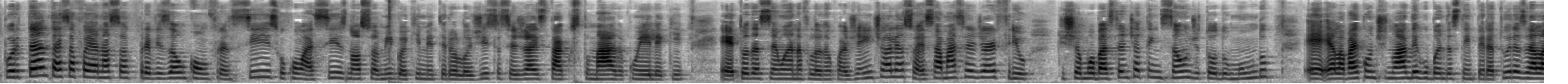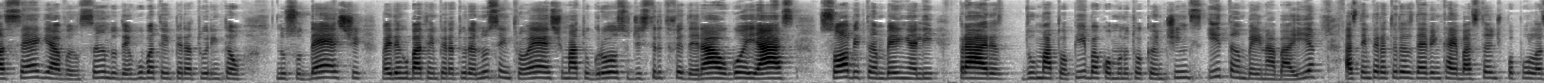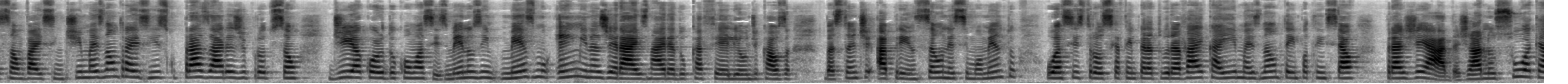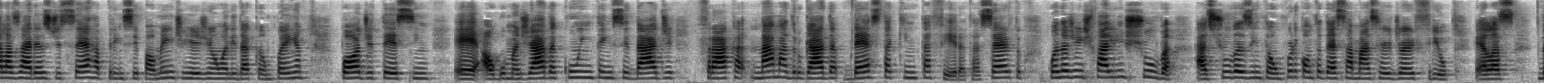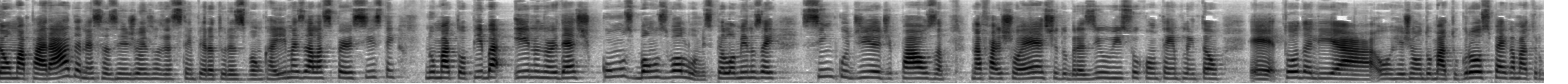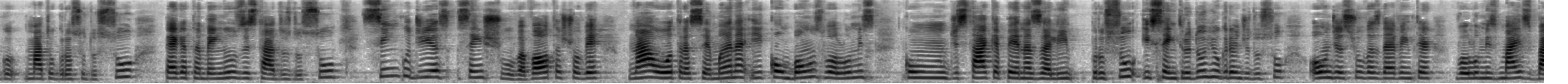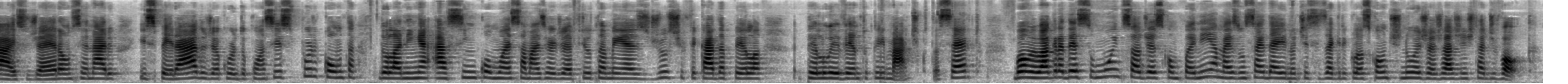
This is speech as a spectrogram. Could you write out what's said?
Portanto, essa foi a nossa previsão com o Francisco, com o Assis, nosso amigo aqui meteorologista. Você já está acostumado com ele aqui é, toda semana falando com a gente. Olha só, essa massa de ar frio que chamou bastante atenção de todo mundo, é, ela vai continuar derrubando as temperaturas, ela segue avançando, derruba a temperatura então no sudeste, vai derrubar a temperatura no centro-oeste, Mato Grosso, Distrito Federal, Goiás, sobe também ali para a do Matopiba, como no Tocantins e também na Bahia. As temperaturas devem cair bastante, a população vai sentir, mas não traz risco para as áreas de produção, de acordo com o Assis. Menos em, mesmo em Minas Gerais, na área do café, ali onde causa bastante apreensão nesse momento, o Assis trouxe que a temperatura vai cair, mas não tem potencial para geada. Já no sul, aquelas áreas de serra, principalmente região ali da campanha, pode ter sim é, alguma geada com intensidade fraca na madrugada desta quinta-feira, tá certo? Quando a gente fala em chuva, as chuvas, então, por conta dessa massa de ar frio, elas dão uma parada nessas regiões onde as temperaturas vão cair, mas elas persistem no Matopiba e no Nordeste com os bons volumes. Pelo menos aí cinco dias de pausa na faixa oeste do Brasil. Isso contempla, então, é, toda ali a, a, região do Mato Grosso, pega Mato, Mato Grosso do Sul, pega também os estados do Sul. Cinco dias sem chuva, volta a chover na outra semana e com bons volumes, com destaque apenas ali para o sul e centro do Rio Grande do Sul, onde as chuvas devem ter volumes mais baixos. Já era um cenário esperado, de acordo com a CIS, por conta do Laninha, assim como essa mais de frio também é justificada pela, pelo evento climático, tá certo? Bom, eu agradeço muito sua audiência e companhia, mas não sai daí, Notícias Agrícolas continua, já já a gente está de volta.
